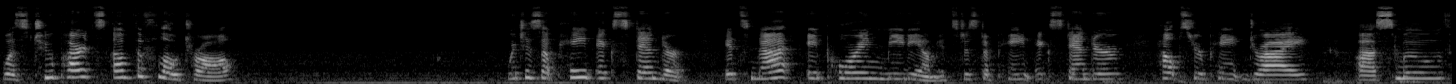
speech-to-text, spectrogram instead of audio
was two parts of the Floetrol, which is a paint extender. It's not a pouring medium. It's just a paint extender, helps your paint dry uh, smooth.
